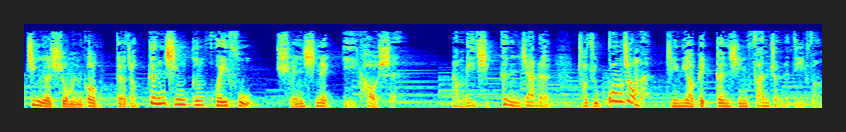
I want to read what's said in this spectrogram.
进而使我们能够得到更新跟恢复，全新的倚靠神。让我们一起更加的求助观众们，今天要被更新翻转的地方。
